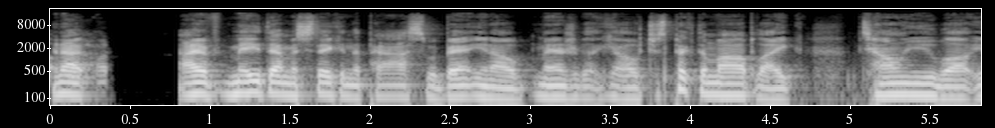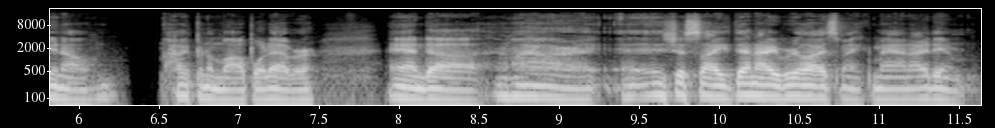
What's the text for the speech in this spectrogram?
And I- I've made that mistake in the past with band, you know, manager be like, yo, just pick them up. Like, telling you about, you know, hyping them up, whatever. And uh, I'm like, all right. It's just like, then I realized, like, man, I didn't,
